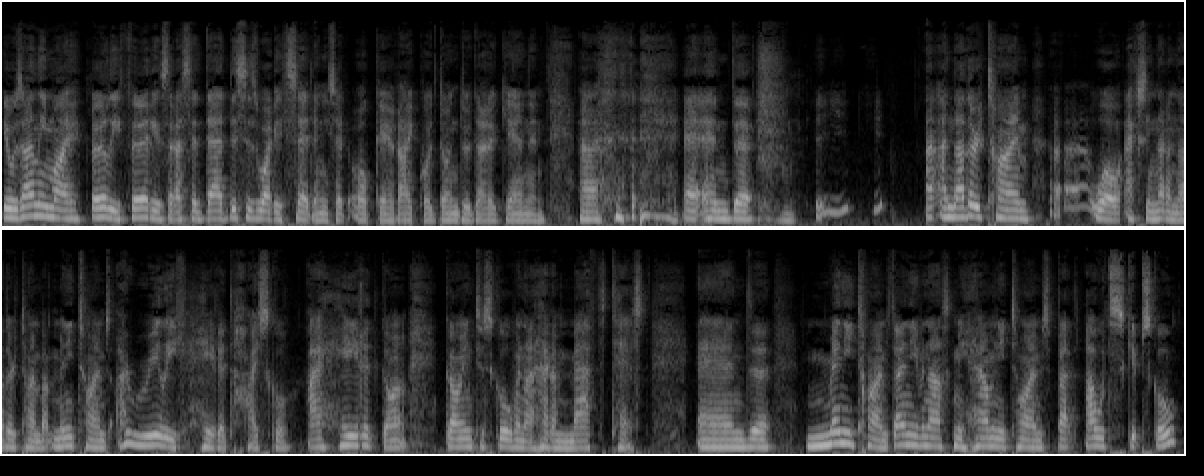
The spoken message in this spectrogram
it was only my early 30s that I said, Dad, this is what he said. And he said, okay, Rajko, don't do that again. And, uh, and, uh, another time, uh, well, actually not another time, but many times, I really hated high school. I hated go- going to school when I had a math test. And uh, many times, don't even ask me how many times, but I would skip school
